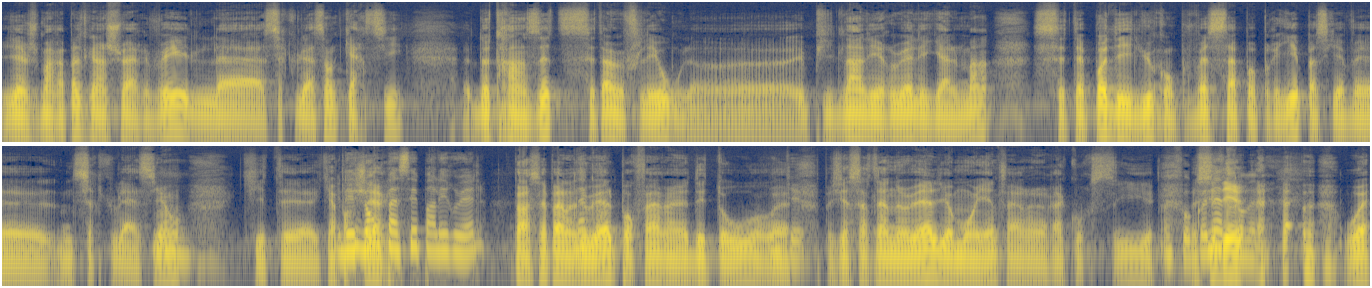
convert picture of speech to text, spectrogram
je me rappelle quand je suis arrivé, la circulation de quartier de transit, c'était un fléau. Là. Et puis, dans les ruelles également, c'était pas des lieux qu'on pouvait s'approprier parce qu'il y avait une circulation Mm. Qui était qui Les gens passaient par les ruelles? Passaient par la D'accord. ruelle pour faire un détour. euh, parce qu'il y a certaines ruelles, il y a moyen de faire un raccourci. Il faut connaître quand même. ouais.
